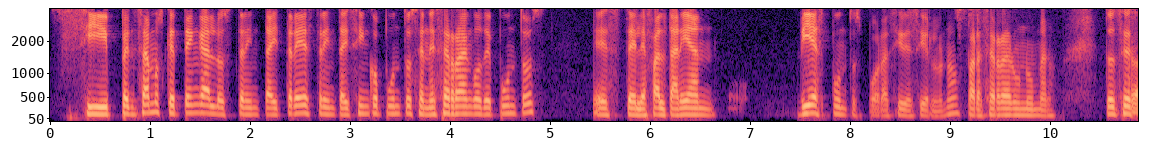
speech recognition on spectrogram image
si pensamos que tenga los 33, 35 puntos en ese rango de puntos, este, le faltarían 10 puntos, por así decirlo, ¿no? Para cerrar un número. Entonces,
